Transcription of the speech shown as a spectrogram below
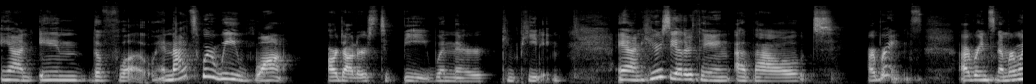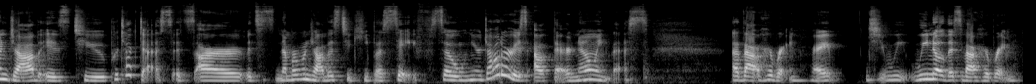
and in the flow. And that's where we want our daughters to be when they're competing. And here's the other thing about our brains. Our brain's number one job is to protect us. It's our its number one job is to keep us safe. So when your daughter is out there knowing this about her brain, right? She, we we know this about her brain.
